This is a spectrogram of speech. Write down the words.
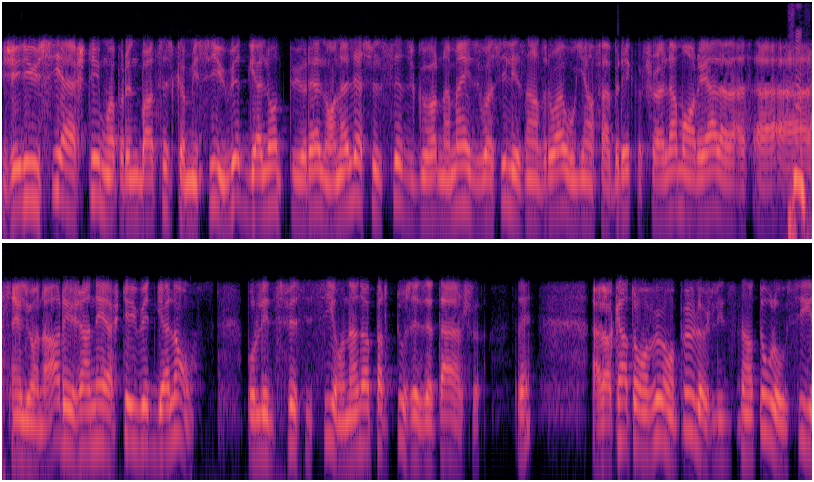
J'ai réussi à acheter, moi, pour une bâtisse comme ici, huit gallons de purée. On allait sur le site du gouvernement et dit voici les endroits où ils en fabriquent. Je suis allé à Montréal, à, Saint-Léonard, et j'en ai acheté huit gallons pour l'édifice ici. On en a partout ces étages. Alors, quand on veut, on peut. Là, je l'ai dit tantôt là aussi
